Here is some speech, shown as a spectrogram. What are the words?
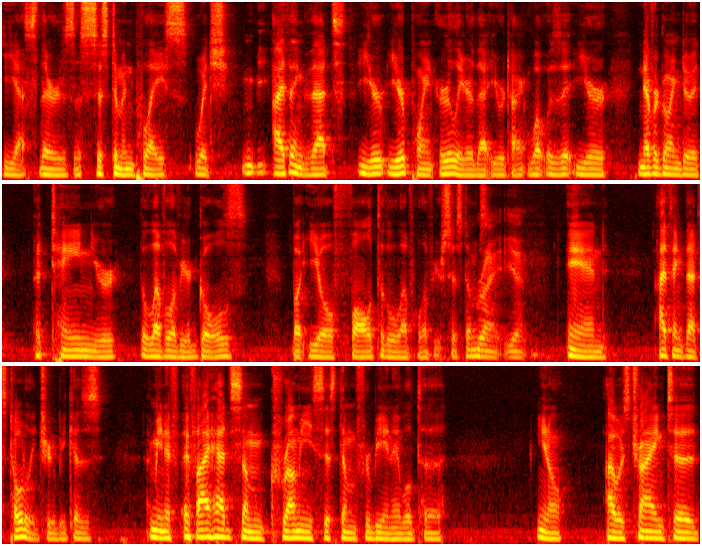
yes there's a system in place which i think that's your your point earlier that you were talking what was it you're never going to attain your the level of your goals but you'll fall to the level of your systems Right. Yeah. and I think that's totally true because, I mean, if, if I had some crummy system for being able to, you know, I was trying to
